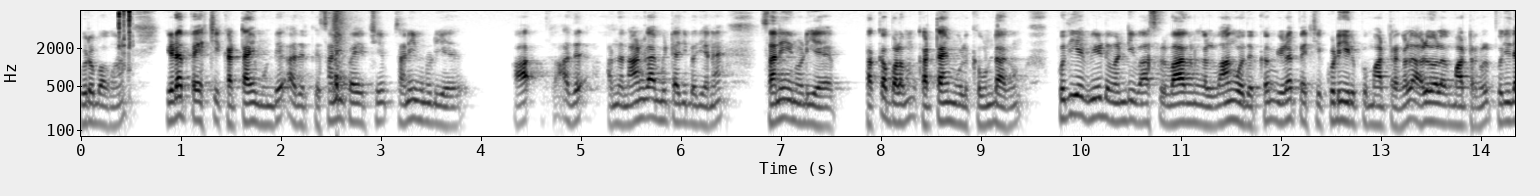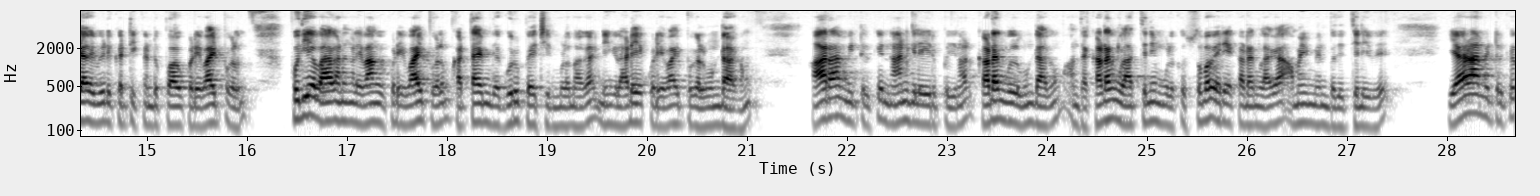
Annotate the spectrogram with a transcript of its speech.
குரு பகவான் இடப்பயிற்சி கட்டாயம் உண்டு. அதற்கு சனி பயிற்சியும் சனியினுடைய அது அந்த நான்காம் மீட்டு அதிபதியான சனியினுடைய பக்கபலமும் கட்டாயம் உங்களுக்கு உண்டாகும். புதிய வீடு வண்டி வாசல் வாகனங்கள் வாங்குவதற்கும் இடப்பெயர்ச்சி குடியிருப்பு மாற்றங்கள் அலுவலக மாற்றங்கள் புதிதாக வீடு கட்டி கண்டு போகக்கூடிய வாய்ப்புகளும் புதிய வாகனங்களை வாங்கக்கூடிய வாய்ப்புகளும் கட்டாயம் இந்த குரு பயிற்சியின் மூலமாக நீங்கள் அடையக்கூடிய வாய்ப்புகள் உண்டாகும். ஆறாம் வீட்டிற்கு நான்கிலே இருப்பதினால் கடன்கள் உண்டாகும். அந்த கடன்கள் அத்தனையும் உங்களுக்கு சுபவரிய கடன்களாக அமையும் என்பது தெளிவு. ஏழாம் வீட்டிற்கு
